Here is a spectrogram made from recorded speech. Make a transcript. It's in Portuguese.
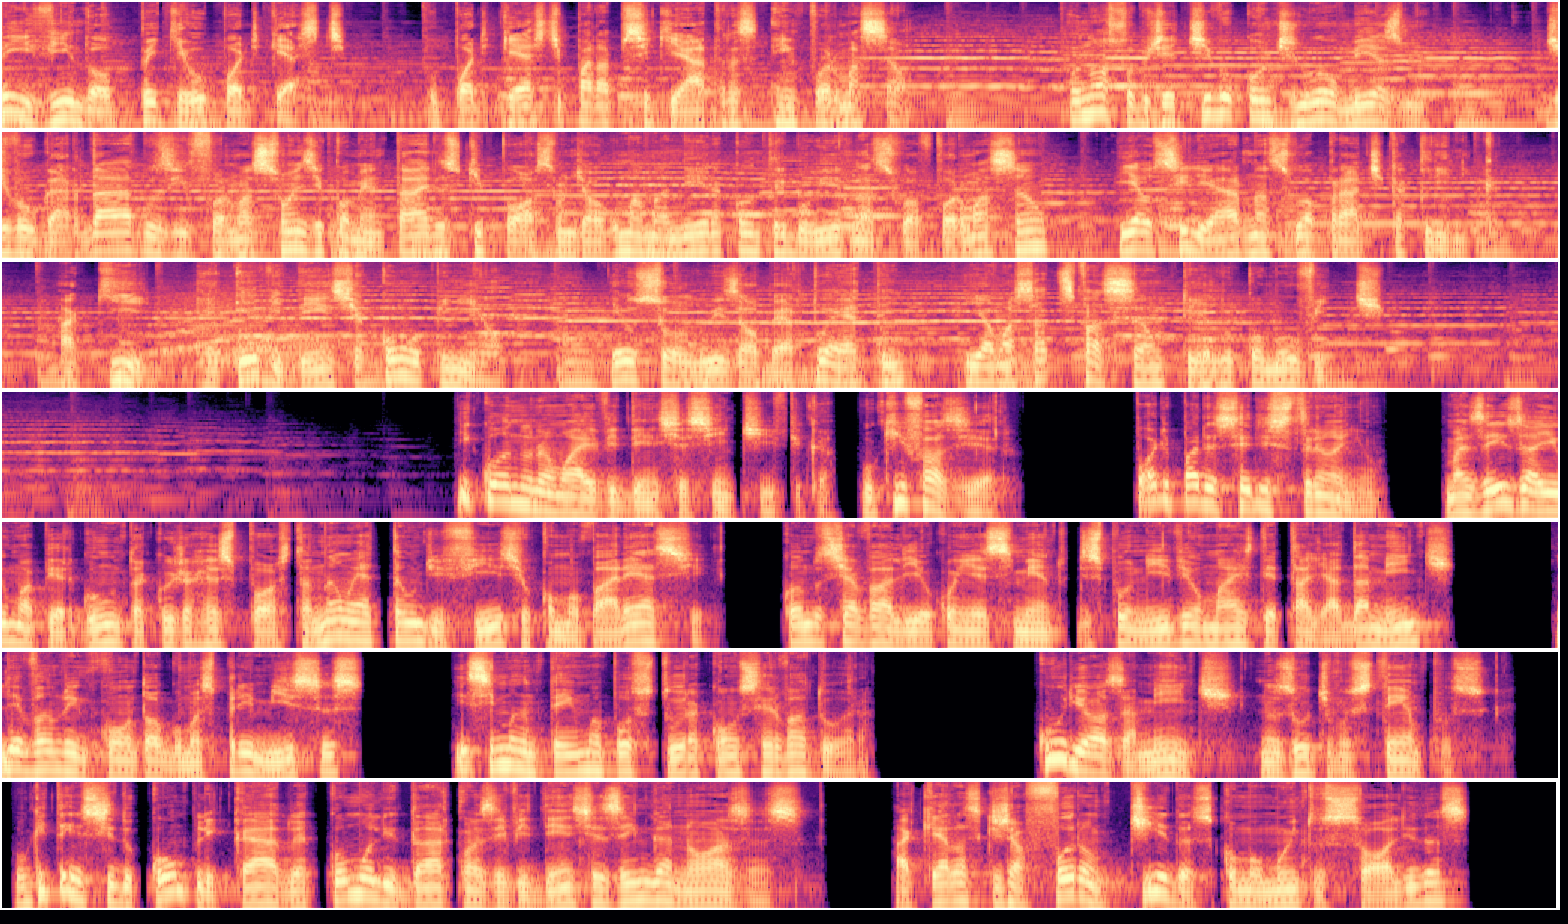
Bem-vindo ao PQU Podcast, o podcast para psiquiatras em formação. O nosso objetivo continua o mesmo: divulgar dados, informações e comentários que possam de alguma maneira contribuir na sua formação e auxiliar na sua prática clínica. Aqui é evidência com opinião. Eu sou Luiz Alberto Etten e é uma satisfação tê-lo como ouvinte. E quando não há evidência científica, o que fazer? Pode parecer estranho, mas eis aí uma pergunta cuja resposta não é tão difícil como parece quando se avalia o conhecimento disponível mais detalhadamente, levando em conta algumas premissas e se mantém uma postura conservadora. Curiosamente, nos últimos tempos, o que tem sido complicado é como lidar com as evidências enganosas, aquelas que já foram tidas como muito sólidas,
